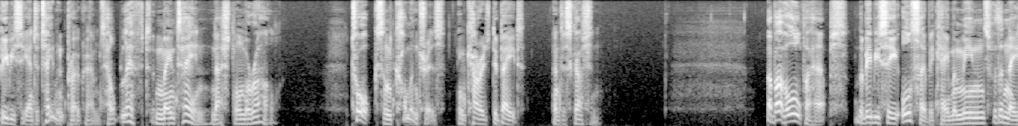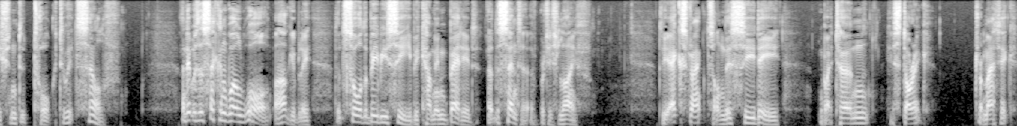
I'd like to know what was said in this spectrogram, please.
BBC entertainment programmes help lift and maintain national morale. Talks and commentaries encourage debate and discussion. Above all, perhaps, the BBC also became a means for the nation to talk to itself. And it was the Second World War, arguably, that saw the BBC become embedded at the centre of British life. The extracts on this CD, by turns historic, dramatic,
